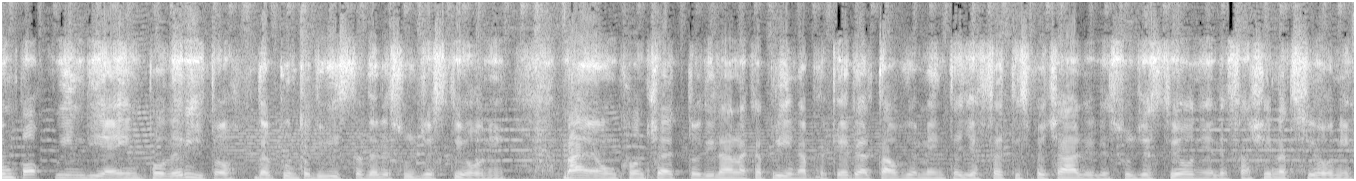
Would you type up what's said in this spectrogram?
un po' quindi è impoverito dal punto di vista delle suggestioni, ma è un concetto di lana caprina perché in realtà ovviamente gli effetti speciali, le suggestioni e le fascinazioni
